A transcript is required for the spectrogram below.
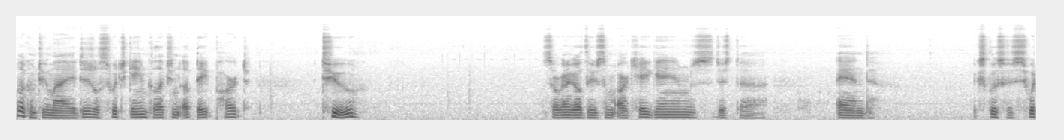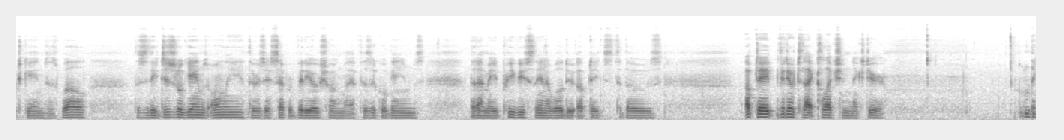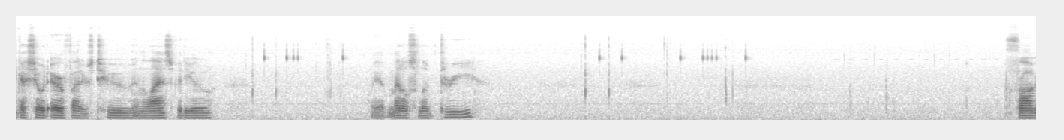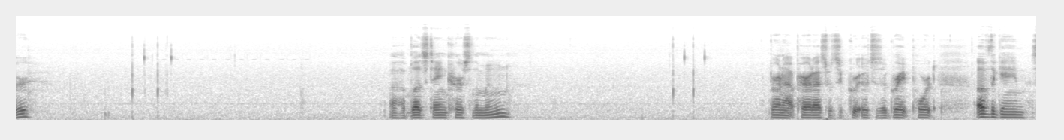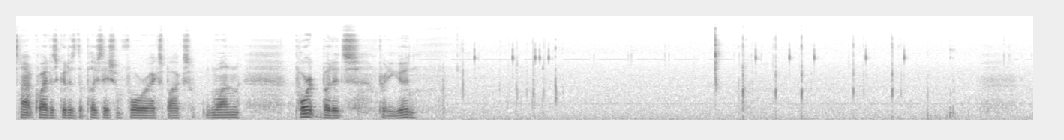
Welcome to my Digital Switch Game Collection Update Part 2. So we're going to go through some arcade games just uh, and exclusive Switch games as well. This is the digital games only. There's a separate video showing my physical games that I made previously and I will do updates to those. Update video to that collection next year. I think I showed Aero Fighters 2 in the last video. We have Metal Slug 3. Frogger. Uh, Bloodstained Curse of the Moon. Burnout Paradise, which is, which is a great port of the game. It's not quite as good as the PlayStation 4 or Xbox One port, but it's pretty good.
